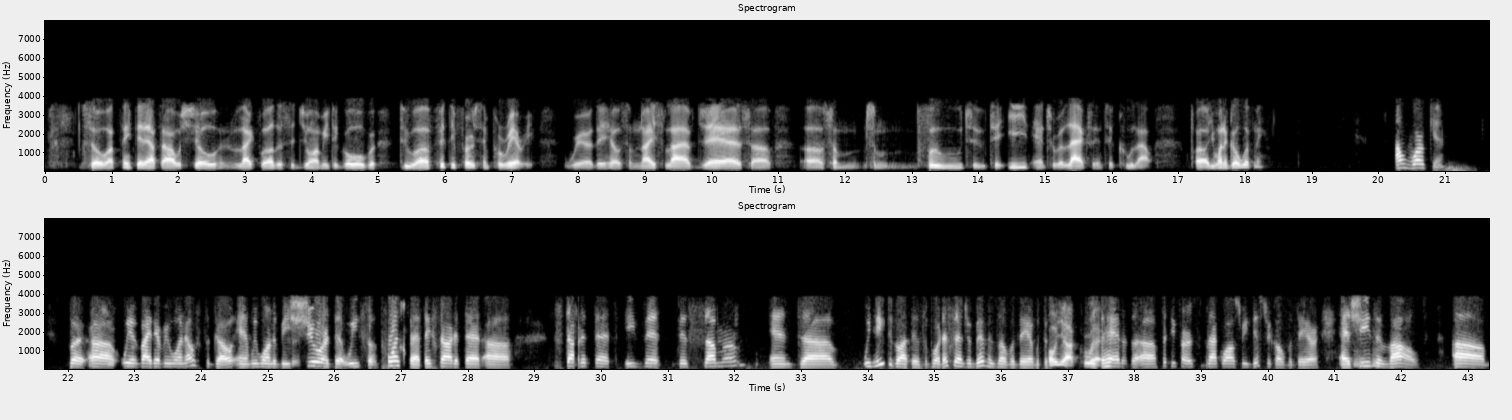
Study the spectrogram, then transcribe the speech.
So I think that after our show, I'd like for others to join me to go over to uh, 51st and Prairie, where they have some nice live jazz, uh, uh, some some food to to eat and to relax and to cool out. Uh, you want to go with me? I'm working, but uh, we invite everyone else to go, and we want to be sure that we support that. They started that uh, started that event this summer, and uh, we need to go out there and support. That's Sandra Bivens over there with the Oh yeah, correct. the head of the uh, 51st Black Wall Street District over there, and she's Mhm. involved. Um,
